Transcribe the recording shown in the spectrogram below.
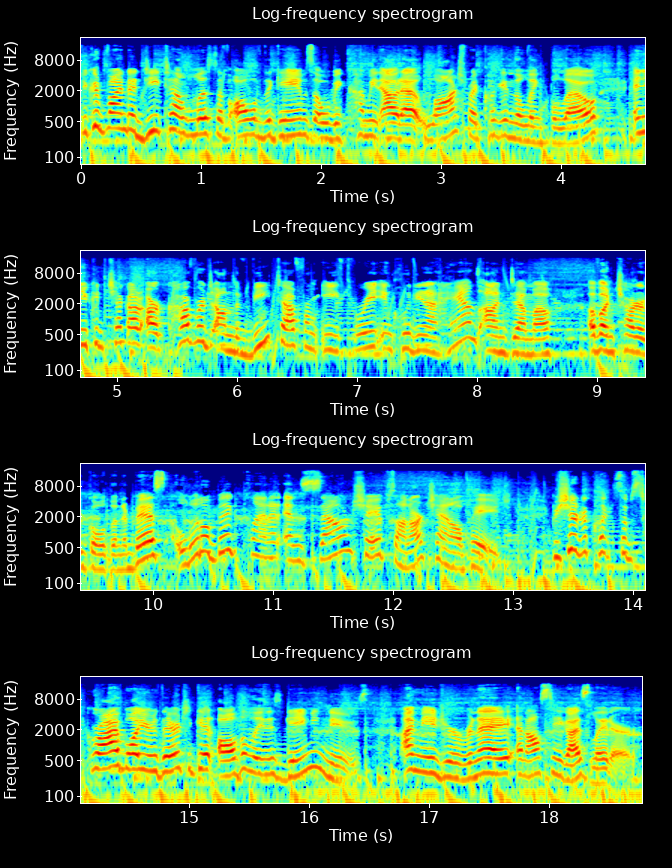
You can find a detailed list of all of the games that will be coming out at launch by clicking the link below, and you can check out our coverage on the Vita from E3, including a hands-on demo of Uncharted Golden Abyss, Little Big Planet, and Sound Shapes on our channel page. Be sure to click subscribe while you're there to get all the latest gaming news. I'm Major Rene, and I'll see you guys later.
